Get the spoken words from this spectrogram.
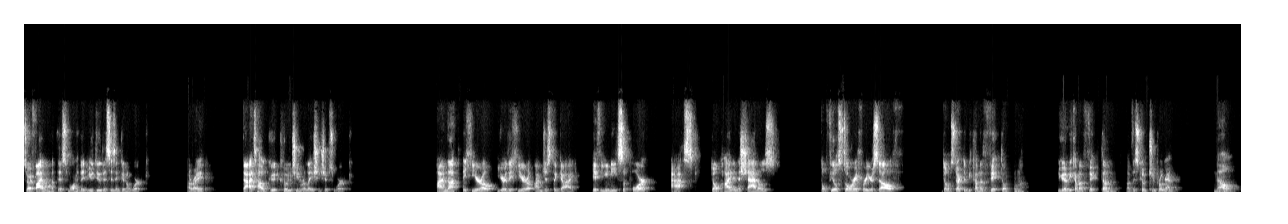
so if I want this more than you do, this isn't going to work. All right. That's how good coaching relationships work. I'm not the hero. You're the hero. I'm just the guide. If you need support, ask. Don't hide in the shadows. Don't feel sorry for yourself. Don't start to become a victim. You're going to become a victim of this coaching program? No,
